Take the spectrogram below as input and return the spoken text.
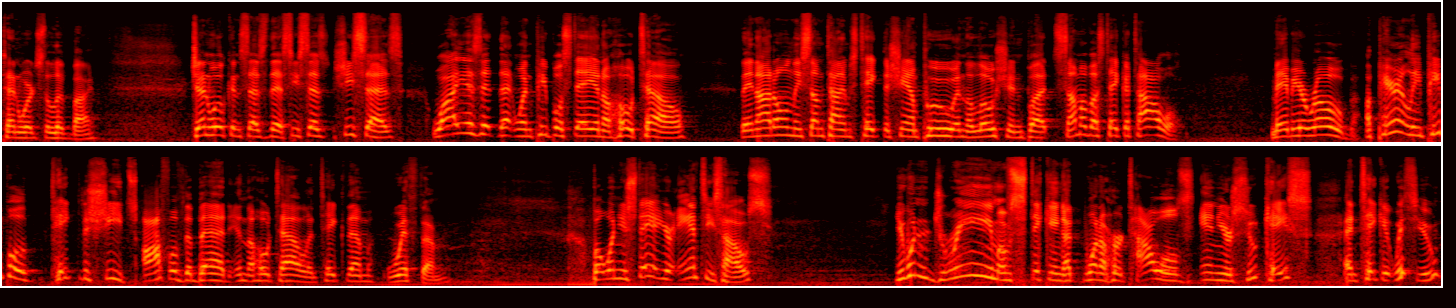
10 Words to Live By. Jen Wilkin says this. He says, she says, why is it that when people stay in a hotel, they not only sometimes take the shampoo and the lotion, but some of us take a towel, maybe a robe? Apparently, people take the sheets off of the bed in the hotel and take them with them. But when you stay at your auntie's house, you wouldn't dream of sticking a, one of her towels in your suitcase and take it with you.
